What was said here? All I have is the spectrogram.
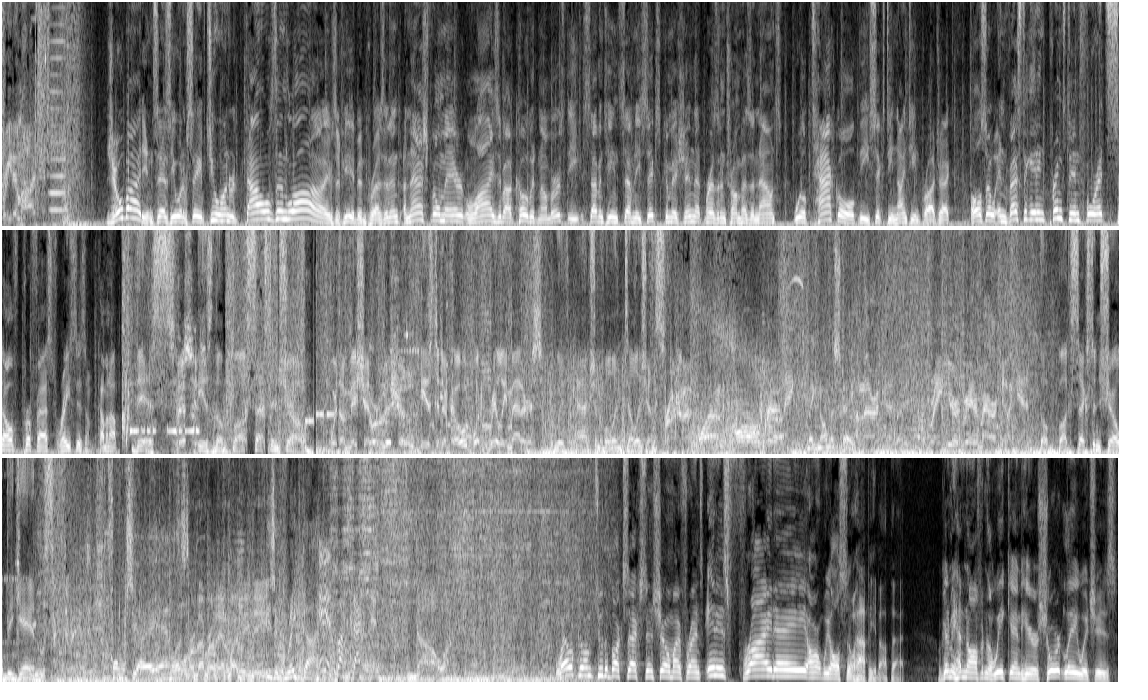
Freedom Hut. Joe Biden says he would have saved 200,000 lives if he had been president. A Nashville mayor lies about COVID numbers. The 1776 commission that President Trump has announced will tackle the 1619 project. Also, investigating Princeton for its self professed racism. Coming up. This, this is the Buck Sexton Show, where the mission, Your mission is to decode what really matters with actionable intelligence. One small step. Make no mistake. America, great. You're a great American again. The Buck Sexton Show begins. Former CIA analyst. Former member of the NYPD. He's a great guy. It is Buck Sexton. Now. Welcome to the Buck Sexton Show, my friends. It is Friday. Aren't we all so happy about that? We're going to be heading off into the weekend here shortly, which is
